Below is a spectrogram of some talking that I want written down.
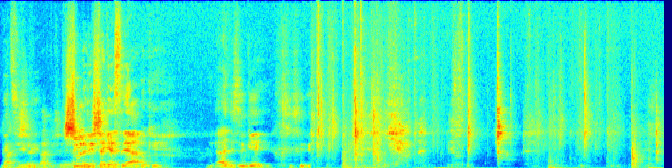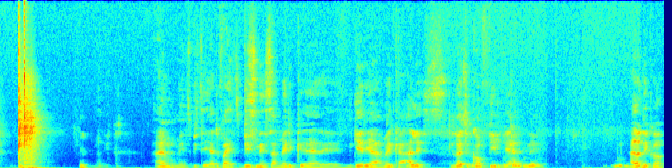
Dankeschön, Dankeschön. Ja. Schule nicht vergessen, ja? Okay. Ja, das ist okay. Einen Moment bitte, ja, du weißt, Business, Amerika, äh, Nigeria, Amerika, alles. Die Leute kommen viel, ja. Kein Problem. Also die kommen.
